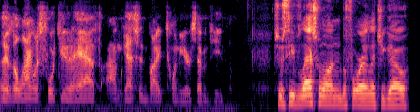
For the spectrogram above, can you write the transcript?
uh, the line was 14 and a half. I'm guessing by 20 or 17. So Steve, last one before I let you go.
